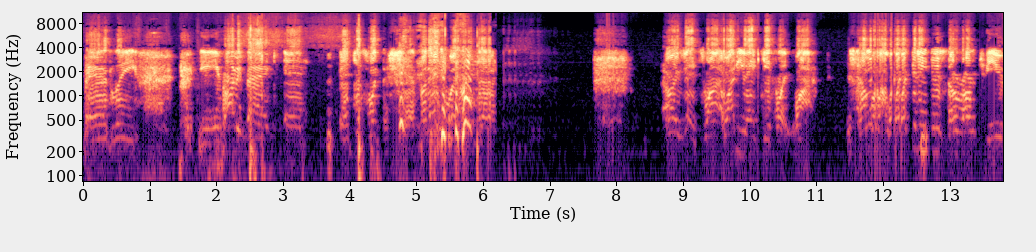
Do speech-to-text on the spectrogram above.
bad leaf. You, me back, and it just went to shit. But anyway, right, Vince, why, why do you hate Keith Lee? Why? Just tell me what, what did he do so wrong to you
